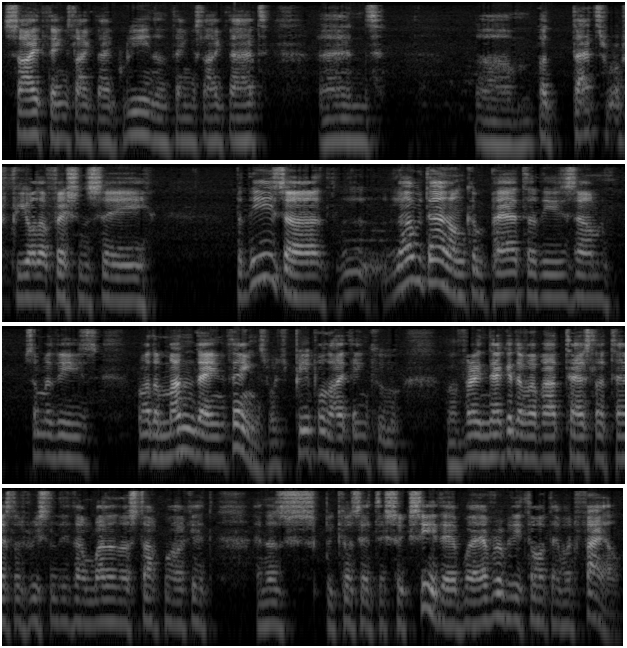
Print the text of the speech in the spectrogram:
side things like that, green and things like that. And um, but that's fuel efficiency. But these are low down compared to these um, some of these rather mundane things, which people I think who were very negative about Tesla. Tesla's recently done well in the stock market, and as because it succeeded where everybody thought they would fail.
